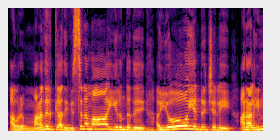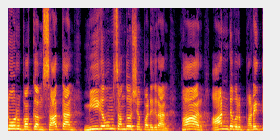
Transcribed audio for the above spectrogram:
அவர் மனதிற்கு அது விசனமாய் இருந்தது. ஐயோ என்று சொல்லி ஆனால் இன்னொரு பக்கம் சாத்தான் மிகவும் சந்தோஷப்படுகிறான். பார் ஆண்டவர் படைத்த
